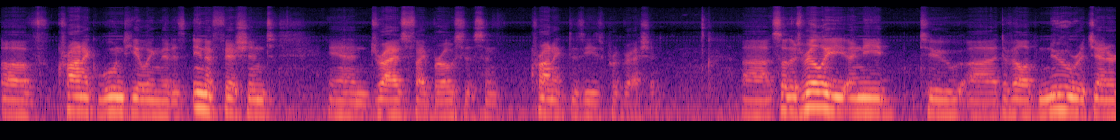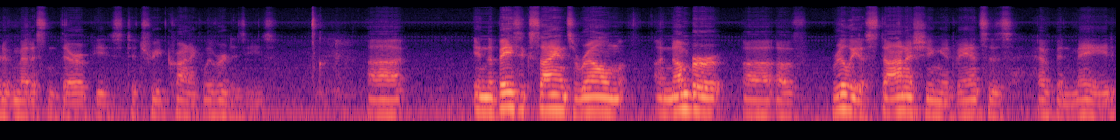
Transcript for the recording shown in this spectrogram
of chronic wound healing that is inefficient and drives fibrosis and chronic disease progression. Uh, so there's really a need to uh, develop new regenerative medicine therapies to treat chronic liver disease. Uh, in the basic science realm, a number uh, of really astonishing advances have been made.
